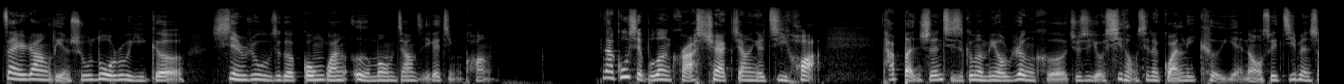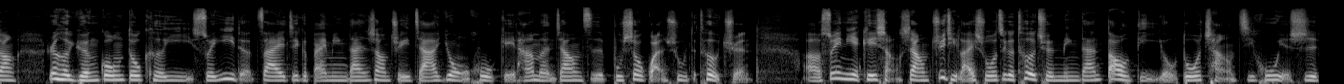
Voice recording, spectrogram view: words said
再让脸书落入一个陷入这个公关噩梦这样子一个情况。那姑且不论 Cross Check 这样一个计划。它本身其实根本没有任何就是有系统性的管理可言哦，所以基本上任何员工都可以随意的在这个白名单上追加用户，给他们这样子不受管束的特权。呃，所以你也可以想象，具体来说，这个特权名单到底有多长，几乎也是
